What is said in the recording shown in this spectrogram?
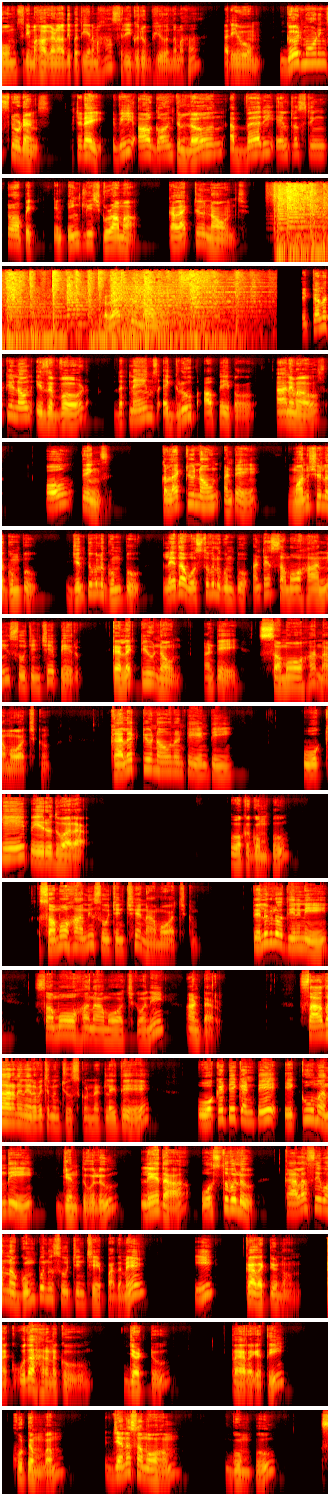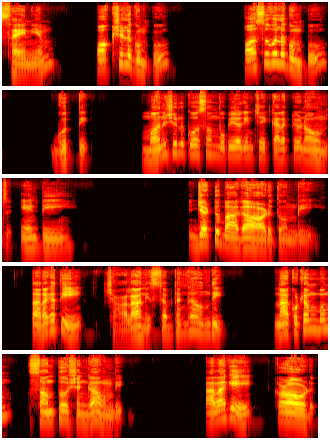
ఓం శ్రీ మహాగణాధిపతి నమ శ్రీ గురుభ్యో నమ. హరి ఓం. Good morning students today we are going to learn a very interesting topic in English grammar collective nouns collective nouns a collective noun is a word that names a group of people animals or things collective noun అంటే మనుషుల గుంపు. జంతువుల గుంపు లేదా వస్తువుల గుంపు అంటే సమూహాన్ని సూచించే పేరు. కలెక్టివ్ నౌన్ అంటే సమూహ నామవాచకం. కలెక్టివ్ నౌన్ అంటే ఏంటి? ఒకే పేరు ద్వారా ఒక గుంపు సమూహాన్ని సూచించే నామవాచకం. తెలుగులో దీనిని సమూహ నామవాచకం అని అంటారు. సాధారణ నిర్వచనం చూసుకున్నట్లయితే ఒకటి కంటే ఎక్కువ మంది జంతువులు లేదా వస్తువులు కలిసి ఉన్న గుంపును సూచించే పదమే ఈ కలెక్టివ్ నౌన్. నాకు ఉదాహరణకు జట్టు తరగతి కుటుంబం జనసమూహం గుంపు సైన్యం పక్షుల గుంపు పశువుల గుంపు గుత్తి. మనుషుల కోసం ఉపయోగించే కలెక్టివ్ నౌన్స్ ఏంటి? జట్టు బాగా ఆడుతోంది. తరగతి చాలా నిశ్శబ్దంగా ఉంది. నా కుటుంబం సంతోషంగా ఉంది. అలాగే క్రౌడ్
